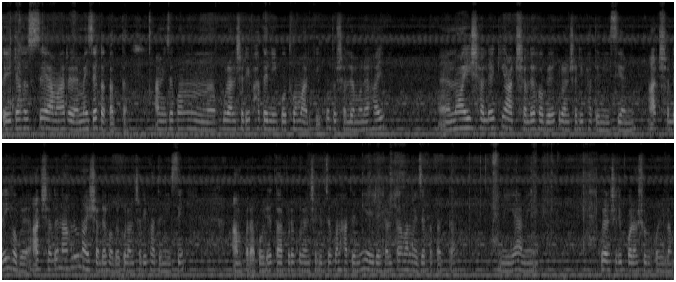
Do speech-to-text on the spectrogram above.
তো এটা হচ্ছে আমার মেজে কাকাত্তা আমি যখন কোরআন শরীফ হাতে নিই প্রথম আর কি, কত সালে মনে হয়? নয় সালে কি আট সালে হবে কোরআন শরীফ হাতে নিয়েছি আমি। আট সালেই হবে, আট সালে না হলেও নয় সালে হবে কোরআন শরীফ হাতে নিয়েছি। আমপাড়া পড়ে তারপরে কোরআন শরীফ যখন হাতে নিই, এই রেহালটা আমার মেজে কাকারটা নিয়ে আমি কোরআন শরীফ পড়া শুরু করিলাম।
